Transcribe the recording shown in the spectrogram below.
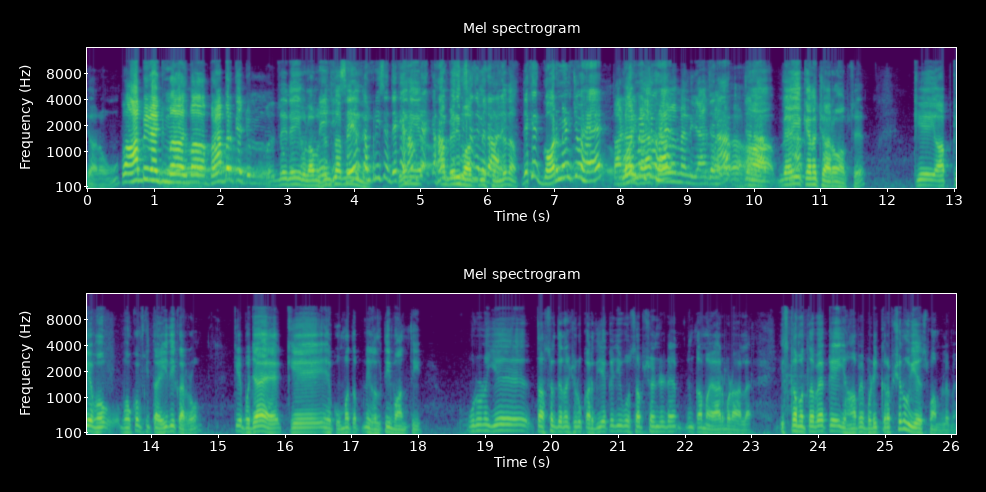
चाह रहा हूँ। तो आप भी बराबर के नहीं नहीं गुलाम हुसैन साहब सेम कंपनी से देखें हम मेरी बात जिम्मेदार देखें गवर्नमेंट जो है गवर्नमेंट जो है, है मैं जनाब जनाब हाँ मैं ये कहना चाह रहा हूँ आपसे। कि आपके मौ- मौक़िफ़ की तईद ही कर रहा हूँ कि बजाय कि हुकूमत अपनी गलती मानती उन्होंने ये तसर देना शुरू कर दिया कि जी वो सब स्टैंडर्ड है इनका मैार बड़ा आला है। इसका मतलब है कि यहाँ पे बड़ी करप्शन हुई है इस मामले में।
